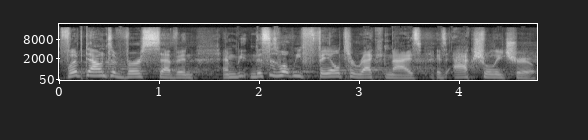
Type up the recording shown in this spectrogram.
Flip down to verse 7, and we, this is what we fail to recognize is actually true.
